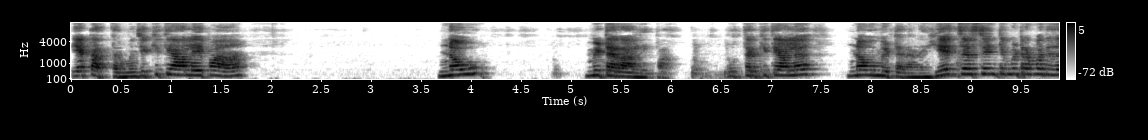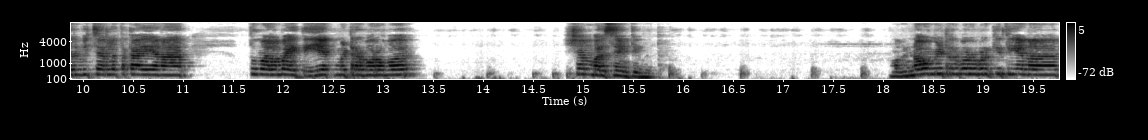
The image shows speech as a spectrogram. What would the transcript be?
एकाहत्तर. म्हणजे किती आलंय पहा? नऊ मीटर आले पहा. उत्तर किती आलं? नऊ मीटर. आणि हेच जर सेंटीमीटरमध्ये जर विचारलं तर काय येणार? तुम्हाला माहिती आहे, एक मीटर बरोबर शंभर सेंटीमीटर मग नऊ मीटर बरोबर किती येणार?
